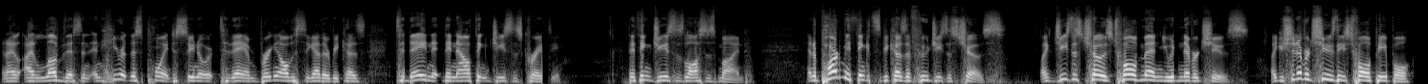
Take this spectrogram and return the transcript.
And I, I love this. And, and here at this point, just so you know, today, I'm bringing all this together because today they now think Jesus is crazy. They think Jesus lost his mind. And a part of me thinks it's because of who Jesus chose. Like Jesus chose 12 men you would never choose. Like, you should never choose these 12 people.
